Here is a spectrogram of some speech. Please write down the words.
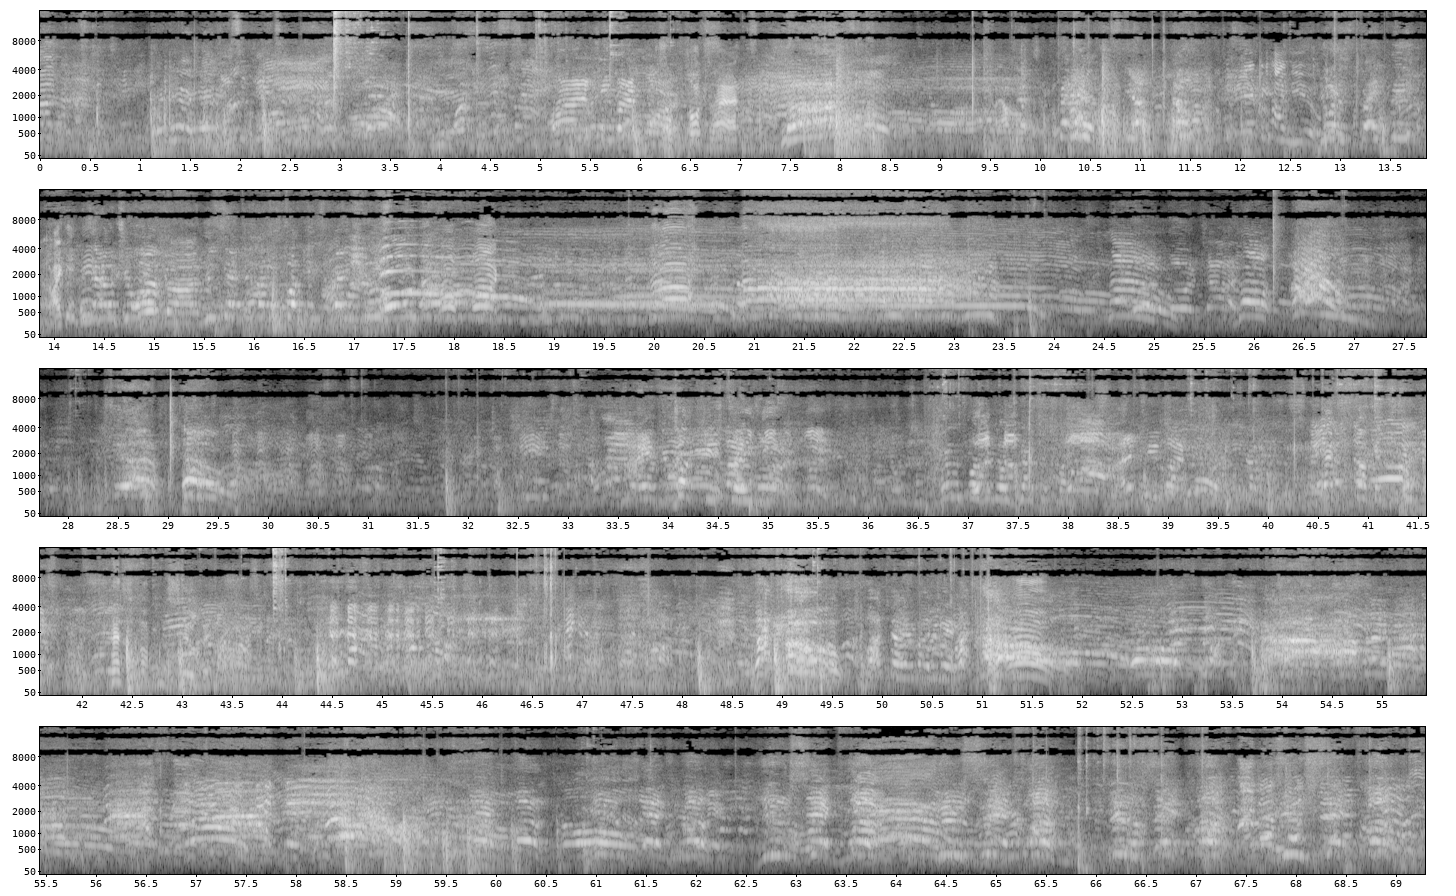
to spank me? I can Is that what you want? You said you're gonna fucking spank me? Oh fuck. She's crazy. Where the fuck are those gusset plates? That's fucking stupid that, everybody get. You sick fuck! You sick fuck! You sick fuck! You sick fuck!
